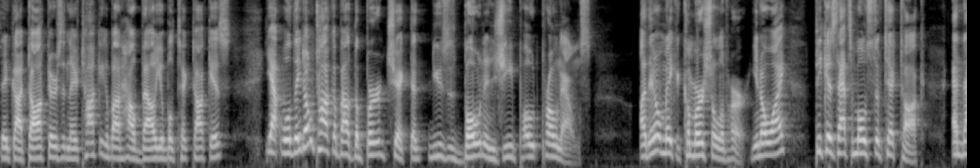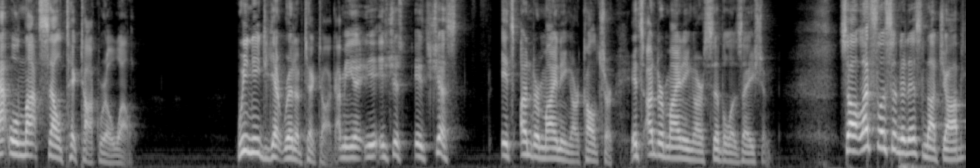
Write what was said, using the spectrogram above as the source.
they've got doctors, and they're talking about how valuable TikTok is. Yeah, well, they don't talk about the bird chick that uses bone and G pronouns. Uh, they don't make a commercial of her. You know why? Because that's most of TikTok, and that will not sell TikTok real well. We need to get rid of TikTok. I mean, it's just, it's just, it's undermining our culture. It's undermining our civilization. So let's listen to this nut job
